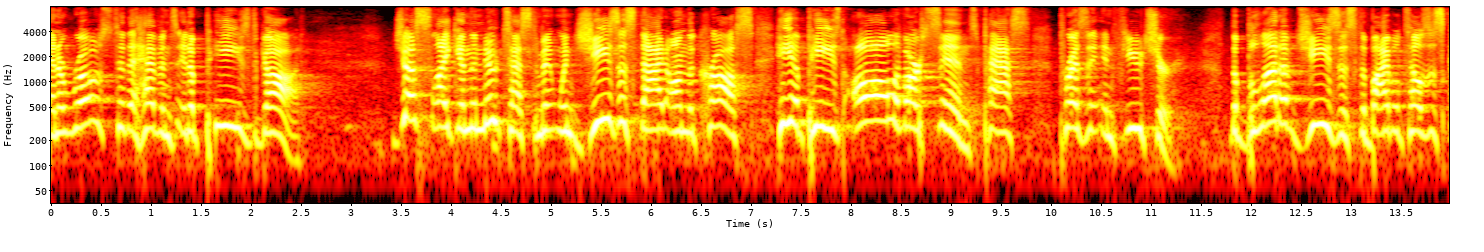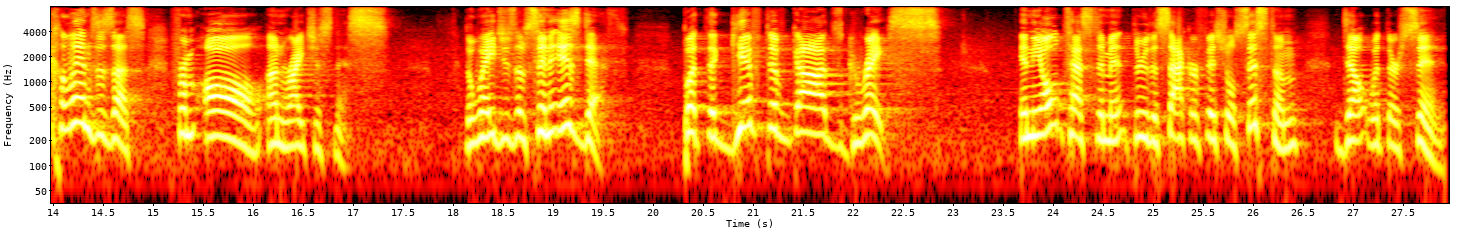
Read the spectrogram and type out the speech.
and arose to the heavens, it appeased God. Just like in the New Testament, when Jesus died on the cross, he appeased all of our sins, past, present, and future. The blood of Jesus, the Bible tells us, cleanses us from all unrighteousness. The wages of sin is death, but the gift of God's grace in the Old Testament through the sacrificial system dealt with their sin.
